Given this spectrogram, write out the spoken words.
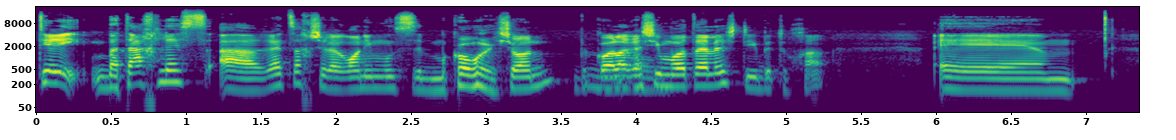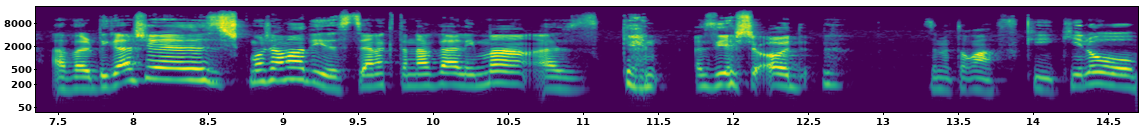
תראי, בתכלס, הרצח של אירונימוס זה במקום הראשון, בכל. הרשימות האלה, שתהיי בטוחה. אמ, אבל בגלל שכמו שאמרתי, זו סצנה קטנה ואלימה, אז כן, אז יש עוד. זה מטורף, כי כאילו,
